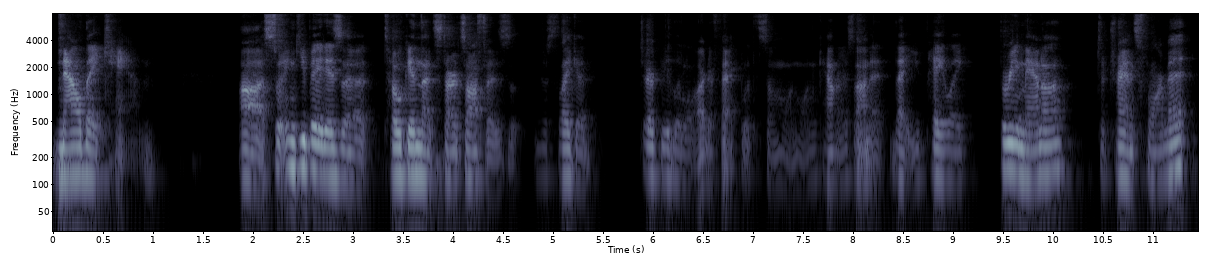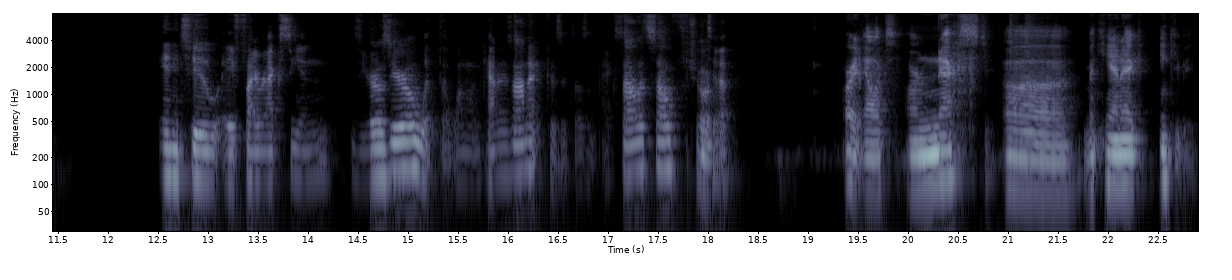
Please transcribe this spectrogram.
Now they can. Uh, so incubate is a token that starts off as just like a derpy little artifact with some one one counters on it that you pay like three mana to transform it into a Phyrexian zero zero with the one one counters on it because it doesn't exile itself. Sure. All right, Alex. Our next uh, mechanic, incubate.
